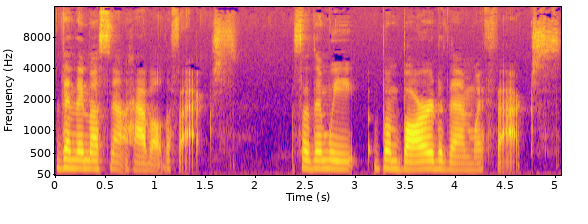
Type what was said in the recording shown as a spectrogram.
then they must not have all the facts. So then we bombard them with facts.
